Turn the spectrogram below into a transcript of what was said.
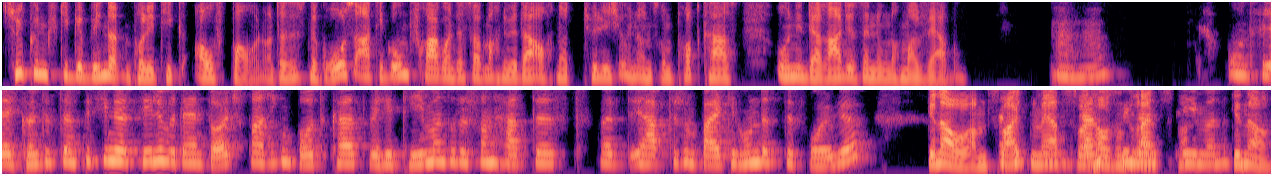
zukünftige Behindertenpolitik aufbauen. Und das ist eine großartige Umfrage und deshalb machen wir da auch natürlich in unserem Podcast und in der Radiosendung nochmal Werbung. Mhm. Und vielleicht könntest du ein bisschen erzählen über deinen deutschsprachigen Podcast, welche Themen du da schon hattest, weil ihr habt ja schon bald die hundertste Folge. Genau, am 2. März 2023. Genau,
